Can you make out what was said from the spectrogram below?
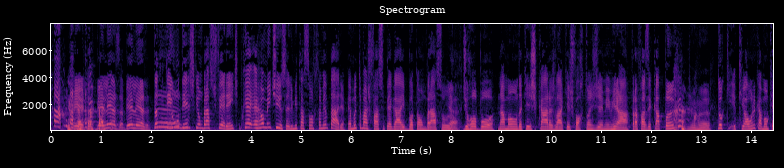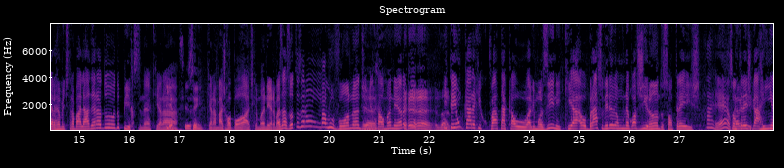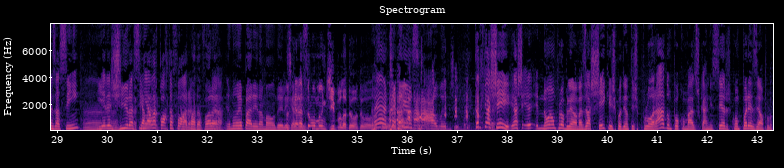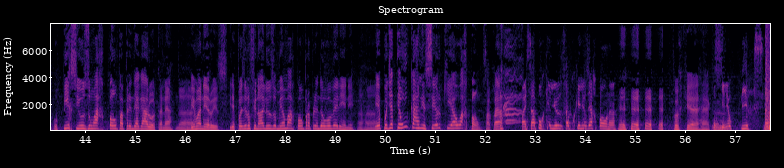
Ele, beleza, beleza. Tanto que tem um deles que tem um braço diferente, porque é, é realmente isso, é limitação orçamentária. É muito mais fácil pegar e botar um braço É. de robô na mão daqueles caras lá, aqueles fortões de MMA, pra fazer capanga, do que, que a única mão que era realmente trabalhada era a do, do Pierce, né? Que era Pierce. Sim. que era mais robótica, maneira. Mas as outras eram uma luvona de metal maneira. que-. E tem um cara que vai atacar o, a limusine que a- o braço dele é um negócio girando. São três. Ah, é? O São três que- garrinhas assim. e ele gira assim Aquela- e ela corta fora. Corta fora, eu não reparei na mão dele. Os caras são o mandíbula do. do, É, do- tipo isso. O mandíbula. Tanto que eu achei, eu achei, não é um problema, mas eu achei que eles poderiam ter explorado um pouco mais os carniceiros, como por exemplo, o Pierce usa um arpão pra prender a garota, né? Aham. Bem maneiro isso. E depois no final ele usa o mesmo arpão pra prender o Wolverine. Aham. E podia ter um carniceiro que é o arpão, sabe qual é? Mas sabe por que ele usa, sabe por que ele usa arpão, né? Por que, Rex? Porque ele é o Pierce.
